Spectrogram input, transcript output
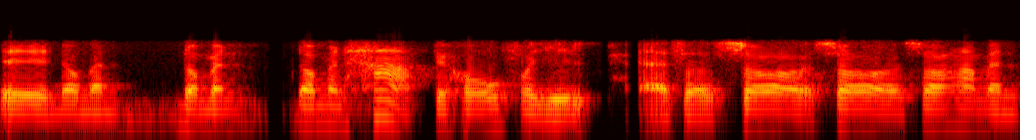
øh, når, man, når, man, når man har behov for hjælp, altså, så, så, så har man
